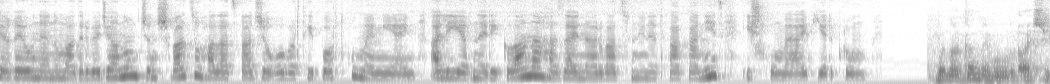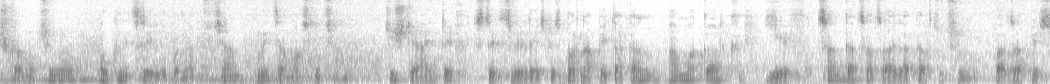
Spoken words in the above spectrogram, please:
տեղի ունենում Ադրբեջանում ճնշված ու հալածված ժողովրդի պորտկում է միայն Ալիևների կլանը 1969 թվականից իշխում է այդ երկրում։ Բնական է, որ այս իշխանությունը հոգնեցրել է բնակչության մեծամասնությանը ճիշտ է այնտեղ ստեղծվել է այսպես բռնապետական համակարգ եւ ցանկացած այլակարծություն պարզապես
